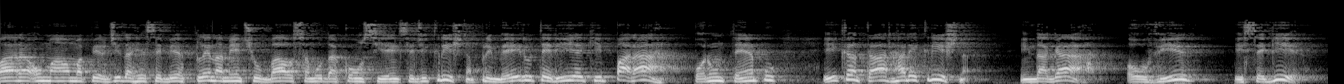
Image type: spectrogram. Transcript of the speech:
para uma alma perdida receber plenamente o bálsamo da consciência de Krishna, primeiro teria que parar por um tempo e cantar Hare Krishna. indagar, ouvir e seguir.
